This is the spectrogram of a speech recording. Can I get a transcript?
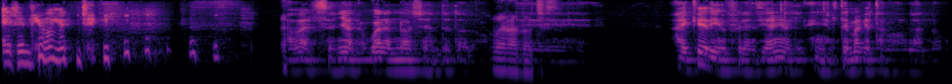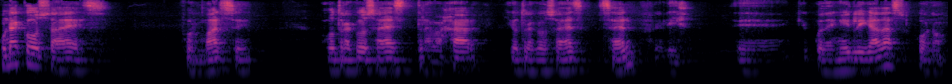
Efectivamente. A ver, señora, buenas noches ante todo. Buenas noches. Eh, hay que diferenciar en el, tema que estamos hablando. Una cosa es formarse, otra cosa es trabajar y otra cosa es ser feliz, eh, que pueden ir ligadas o no.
